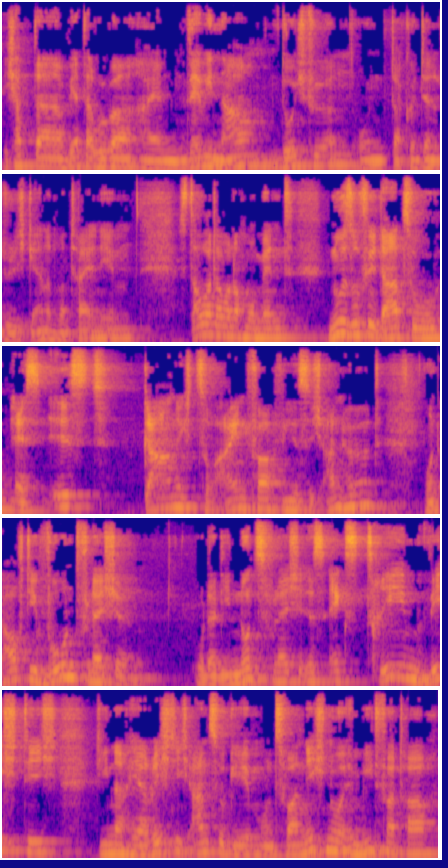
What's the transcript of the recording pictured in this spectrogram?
Ich habe da, werde darüber ein Webinar durchführen und da könnt ihr natürlich gerne daran teilnehmen. Es dauert aber noch einen Moment. Nur so viel dazu. Es ist gar nicht so einfach, wie es sich anhört. Und auch die Wohnfläche oder die Nutzfläche ist extrem wichtig, die nachher richtig anzugeben und zwar nicht nur im Mietvertrag,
